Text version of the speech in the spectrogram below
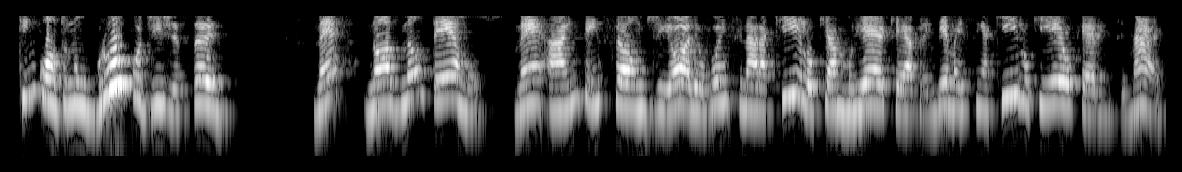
que, enquanto num grupo de gestantes, né, nós não temos, né, a intenção de, olha, eu vou ensinar aquilo que a mulher quer aprender, mas sim aquilo que eu quero ensinar.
